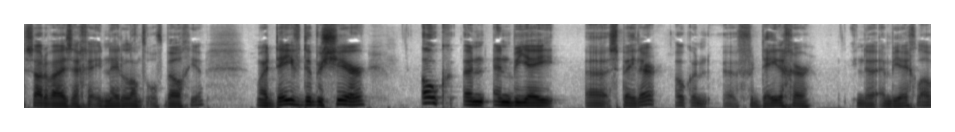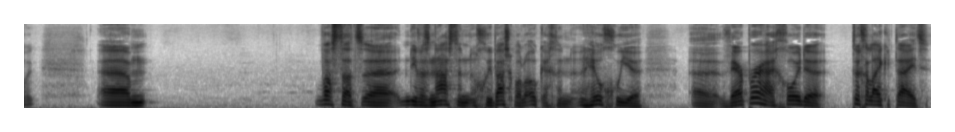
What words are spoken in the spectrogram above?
zouden wij zeggen in Nederland of België. Maar Dave Dubusheer, ook een NBA uh, speler. Ook een uh, verdediger in de NBA, geloof ik. Um, was dat, uh, die was naast een, een goede basketballer ook echt een, een heel goede werper. Hij gooide tegelijkertijd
